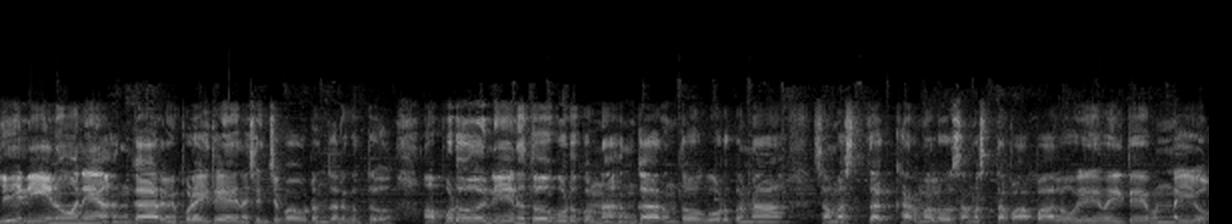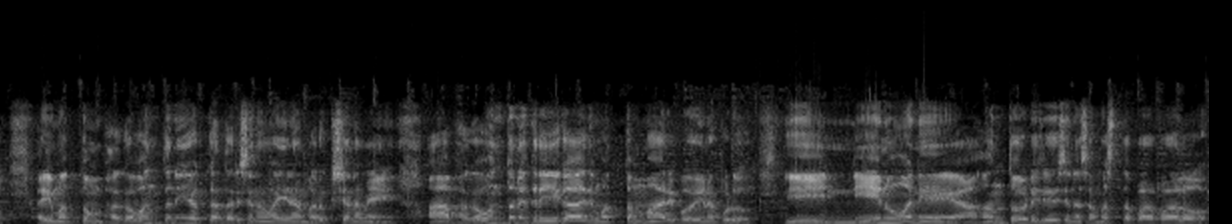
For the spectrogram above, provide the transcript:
ఈ నేను అనే అహంకారం ఎప్పుడైతే నశించిపోవటం జరుగుద్దో అప్పుడు నేనుతో కూడుకున్న అహంకారంతో కూడుకున్న సమస్త కర్మలు సమస్త పాపాలు ఏవైతే ఉన్నాయో అవి మొత్తం భగవంతుని యొక్క దర్శనం అయిన మరుక్షణమే. ఆ భగవంతుని క్రియగా అది మొత్తం మారిపోయినప్పుడు ఈ నేను అనే అహంతోటి చేసిన సమస్త పాపాలో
